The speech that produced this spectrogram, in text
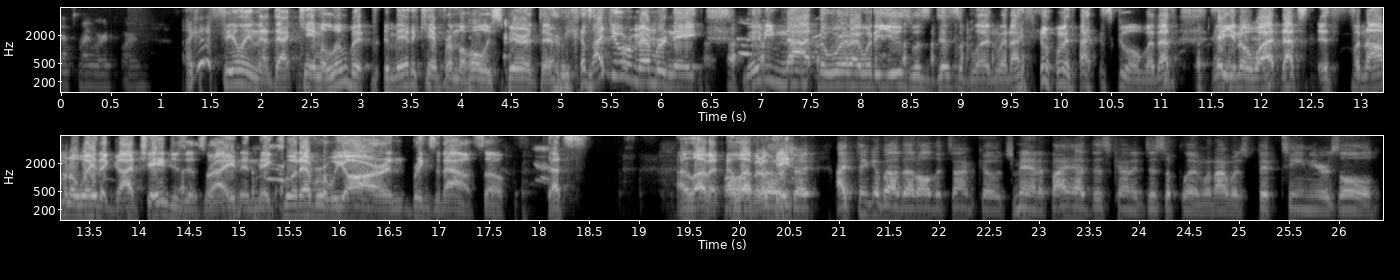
that's my word for him. I got a feeling that that came a little bit, it may have came from the Holy Spirit there because I do remember Nate. Maybe not the word I would have used was discipline when I knew him in high school, but that's, hey, you know what? That's a phenomenal way that God changes us, right? And makes whatever we are and brings it out. So that's, I love it. I oh, love it. Okay. Coach, I, I think about that all the time, coach. Man, if I had this kind of discipline when I was 15 years old,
